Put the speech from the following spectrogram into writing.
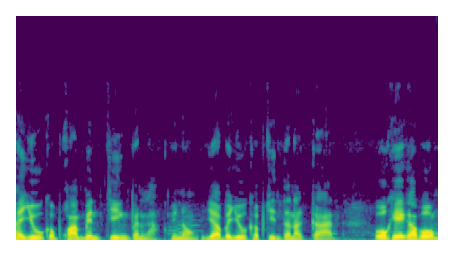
ให้อยู่กับความเป็นจริงเป็นหลักพี่น้องอย่าไปอยู่กับจินตนาการ โอเคครับผม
